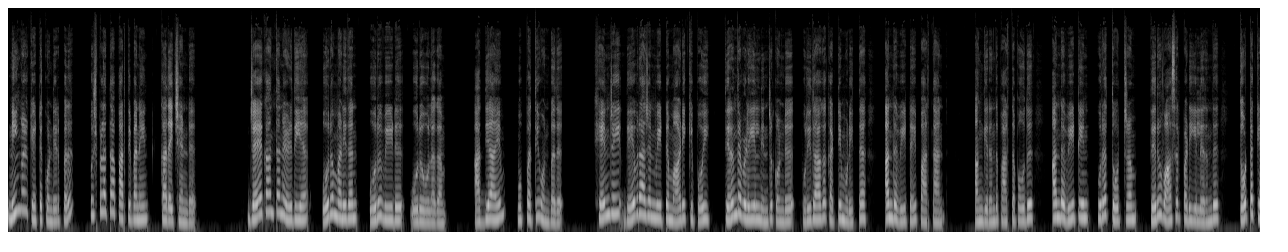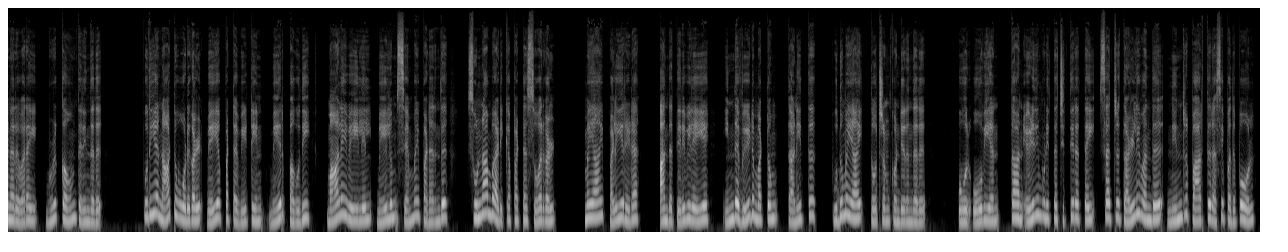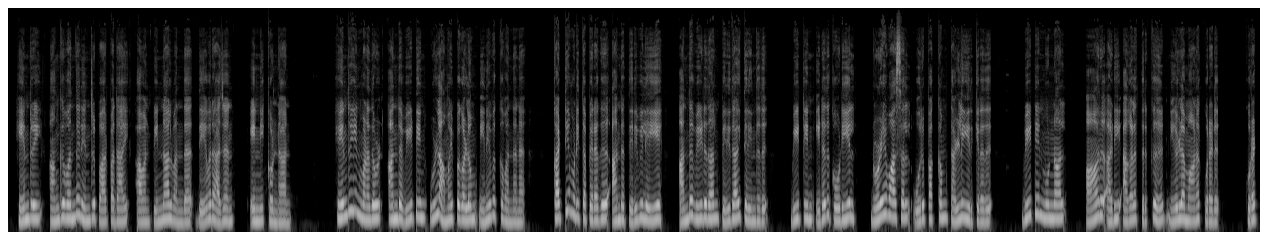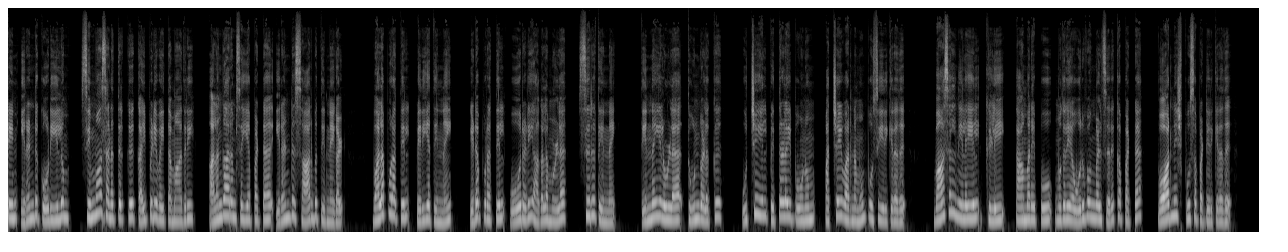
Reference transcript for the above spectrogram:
நீங்கள் கேட்டுக்கொண்டிருப்பது புஷ்பலதா பார்த்திபனின் செண்டு. ஜெயகாந்தன் எழுதிய ஒரு மனிதன் ஒரு வீடு ஒரு உலகம். அத்தியாயம் முப்பத்தி ஒன்பது ஹென்றி தேவராஜன் வீட்டு மாடிக்கு போய் திறந்த வெளியில் நின்று கொண்டு புதிதாக கட்டி முடித்த அந்த வீட்டை பார்த்தான். அங்கிருந்து பார்த்தபோது அந்த வீட்டின் புறத்தோற்றம் தெரு வாசற்படியிலிருந்து தோட்டக்கிணறு வரை முழுக்கவும் தெரிந்தது. புதிய நாட்டு ஓடுகள் வேயப்பட்ட வீட்டின் மேற்பகுதி மாலை வெயிலில் மேலும் செம்மை படர்ந்து சுண்ணாம்பு அடிக்கப்பட்ட சுவர்கள் உண்மையாய் பளியரிட அந்த தெருவிலேயே இந்த வீடு மட்டும் தனித்து புதுமையாய் தோற்றம் கொண்டிருந்தது. ஓர் ஓவியன் தான் எழுதி முடித்த சித்திரத்தை சற்று தள்ளி வந்து நின்று பார்த்து ரசிப்பது போல் ஹென்றி அங்கு வந்து நின்று பார்ப்பதாய் அவன் பின்னால் வந்த தேவராஜன் எண்ணிக்கொண்டான். ஹென்ரியின் மனதுள் அந்த வீட்டின் உள் அமைப்புகளும் நினைவுக்கு வந்தன. கட்டி முடித்த பிறகு அந்த தெருவிலேயே அந்த வீடுதான் பெரிதாய் தெரிந்தது. வீட்டின் இடது கோடியில் நுழைவாசல் ஒரு பக்கம் தள்ளியிருக்கிறது. வீட்டின் முன்னால் ஆறு அடி அகலத்திற்கு நீளமான குரடு. குரட்டின் இரண்டு கோடியிலும் சிம்மாசனத்திற்கு கைப்பிடி வைத்த மாதிரி அலங்காரம் செய்யப்பட்ட இரண்டு சார்பு திண்ணைகள். வலப்புறத்தில் பெரிய திண்ணை இடப்புறத்தில் ஓரடி அகலமுள்ள சிறு திண்ணை. திண்ணையிலுள்ள தூண்களுக்கு உச்சியில் பித்தளை பூணும் பச்சை வர்ணமும் பூசியிருக்கிறது. வாசல் நிலையில் கிளி தாமரைப்பூ முதலிய உருவங்கள் செதுக்கப்பட்ட வார்னிஷ் பூசப்பட்டிருக்கிறது.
